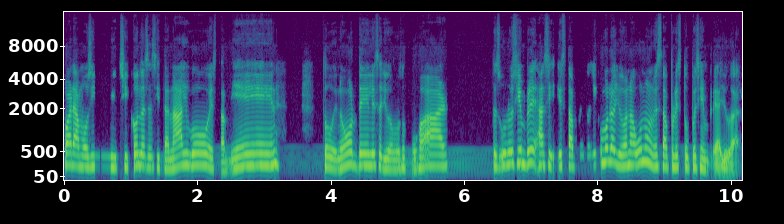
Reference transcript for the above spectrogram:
Paramos y chicos necesitan algo, están bien, todo en orden, les ayudamos a empujar. Entonces uno siempre así está presto, así como lo ayudan a uno, uno está presto pues siempre a ayudar.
